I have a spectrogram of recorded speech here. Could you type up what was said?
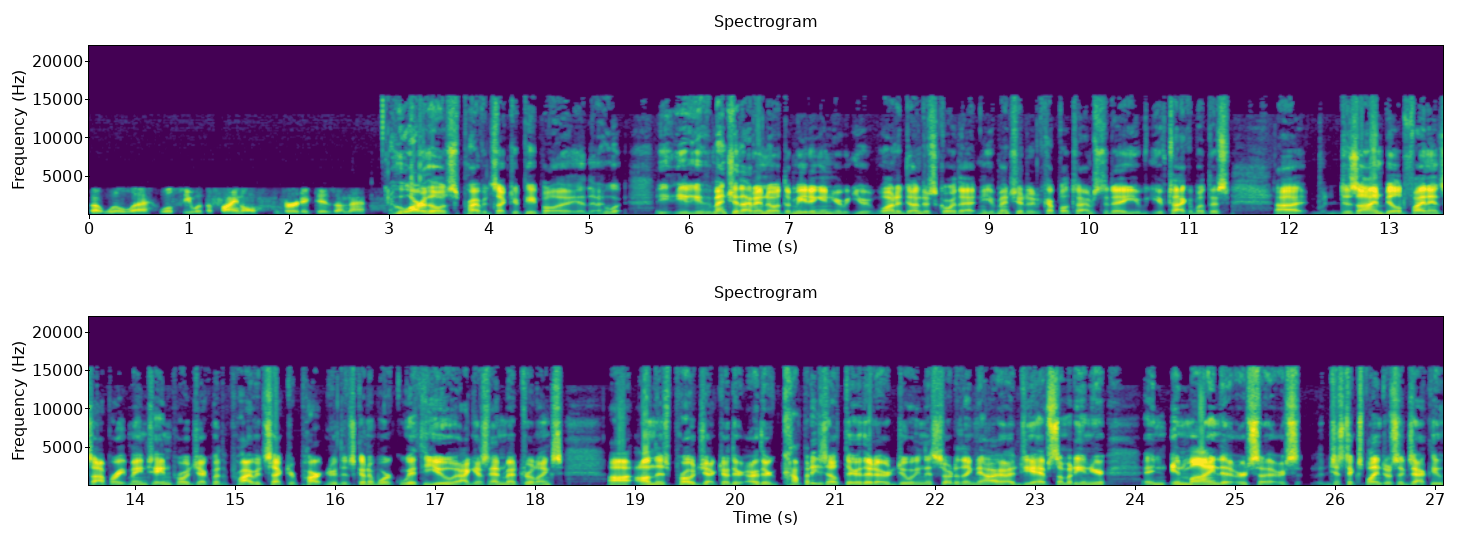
but we'll uh, we'll see what the final verdict is on that. Who are those private sector people? Uh, who you, you, mentioned that I know at the meeting, and you you wanted to underscore that, and you've mentioned it a couple of times today. You've, you've talked about this uh, design, build, finance, operate, maintain project with a private sector partner that's going to work with you, I guess, and Metrolinx uh, on this project. Are there are there companies out there that are doing this sort of thing now? Uh, do you have somebody in your in, in mind, or, or, just explain to us exactly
